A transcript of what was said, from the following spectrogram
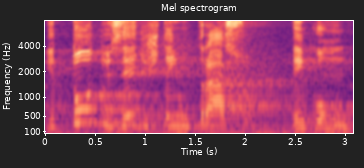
e todos eles têm um traço em comum.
